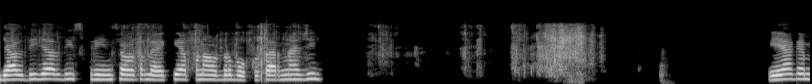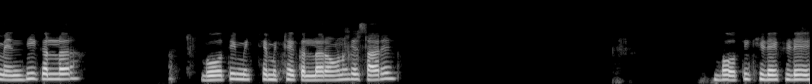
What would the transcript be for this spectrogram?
ਜਲਦੀ ਜਲਦੀ ਸਕਰੀਨਸ਼ਾਟ ਲੈ ਕੇ ਆਪਣਾ ਆਰਡਰ ਬੁੱਕ ਕਰਨਾ ਜੀ। ਇਹ ਆ ਗਿਆ ਮਹਿੰਦੀ ਕਲਰ ਬਹੁਤ ਹੀ ਮਿੱਠੇ ਮਿੱਠੇ ਕਲਰ ਆਉਣਗੇ ਸਾਰੇ। ਬਹੁਤ ਹੀ ਖਿੜੇ ਖਿੜੇ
